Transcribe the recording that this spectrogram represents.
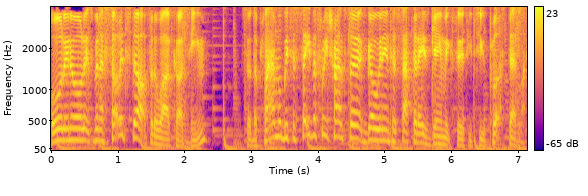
All in all, it's been a solid start for the wildcard team, so the plan will be to save a free transfer going into Saturday's game week 32 plus deadline.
